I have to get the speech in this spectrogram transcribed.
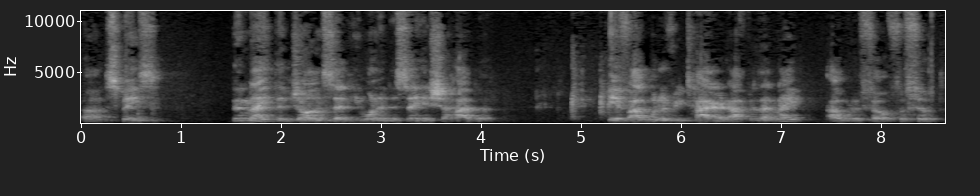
uh, space. The night that John said he wanted to say his Shahada, if I would have retired after that night, I would have felt fulfilled.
